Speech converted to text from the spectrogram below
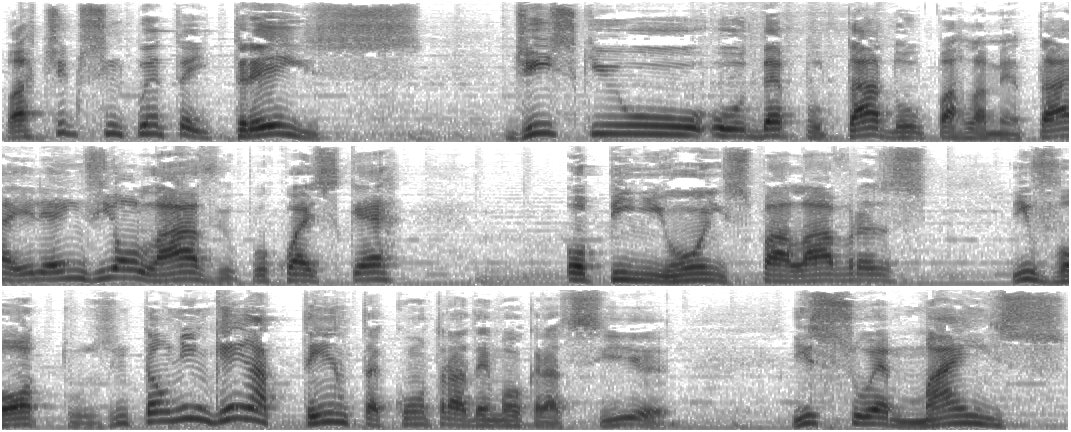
O artigo 53 diz que o, o deputado ou parlamentar ele é inviolável por quaisquer opiniões, palavras e votos. Então ninguém atenta contra a democracia. Isso é mais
